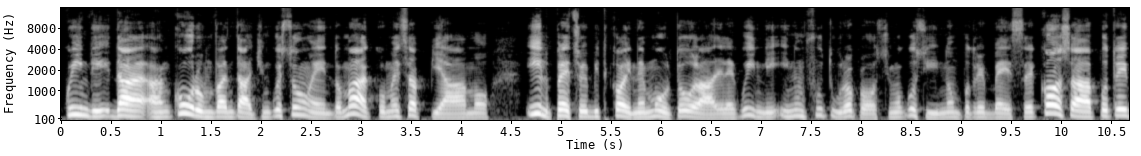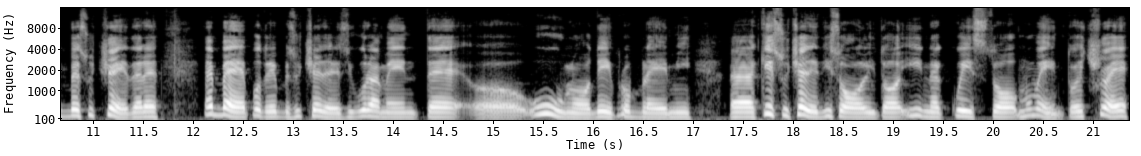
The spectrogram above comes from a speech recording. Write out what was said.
quindi dà ancora un vantaggio in questo momento, ma come sappiamo il prezzo del Bitcoin è molto volatile, quindi in un futuro prossimo così non potrebbe essere. Cosa potrebbe succedere? E beh, potrebbe succedere sicuramente eh, uno dei problemi eh, che succede di solito in questo momento, e cioè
